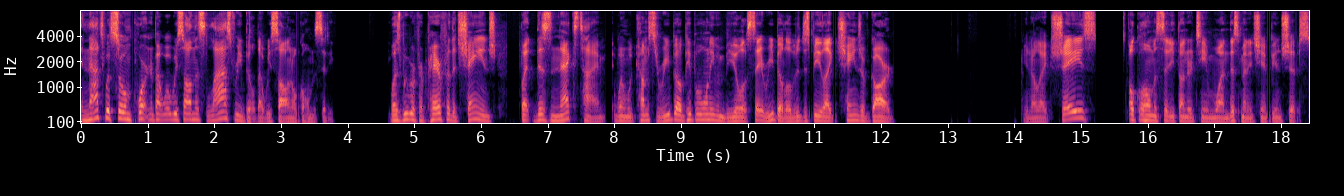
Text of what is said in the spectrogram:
And that's what's so important about what we saw in this last rebuild that we saw in Oklahoma City. Was we were prepared for the change, but this next time when it comes to rebuild, people won't even be able to say rebuild. It'll just be like change of guard. You know, like Shai's Oklahoma City Thunder team won this many championships.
